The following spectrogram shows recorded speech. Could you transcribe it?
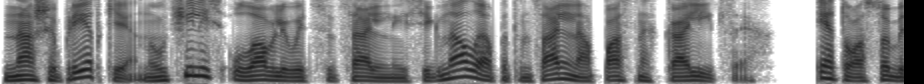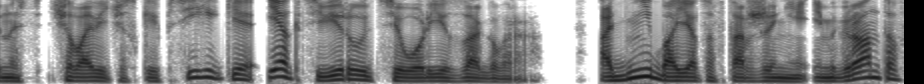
Наши предки научились улавливать социальные сигналы о потенциально опасных коалициях. Эту особенность человеческой психики и активируют теории заговора. Одни боятся вторжения иммигрантов,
